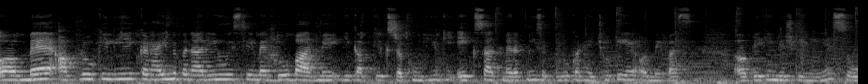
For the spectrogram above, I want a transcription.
uh, मैं आप लोगों के लिए कढ़ाई में बना रही हूँ इसलिए मैं दो बार में ये कपकेक्स रखूँगी क्योंकि एक साथ मैं रख नहीं सकती वो कढ़ाई छोटी है और मेरे पास बेकिंग डिश भी नहीं है. सो so,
